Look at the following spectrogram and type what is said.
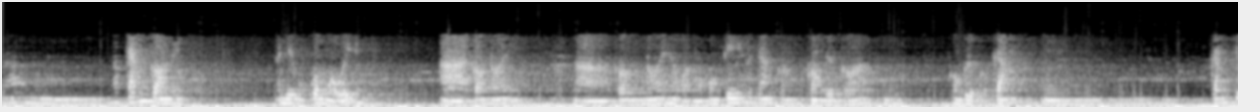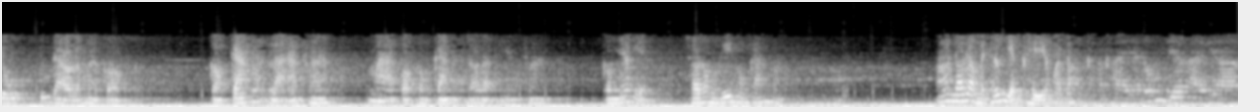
nó, nó cắn con đi như một con mũi à con nói à, con nói hoặc một con kiến nó cắn con con đừng có con đừng có cắn. Ừ. Cắn chú chú đau lắm mà con. Con cắn là ác pháp mà con không cắn đó là thiện pháp. Con nhớ vậy sao đó con kiến không cắn mà đó, đó là mình hướng dẫn thiện mà đó thầy à, đúng vậy thầy à,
